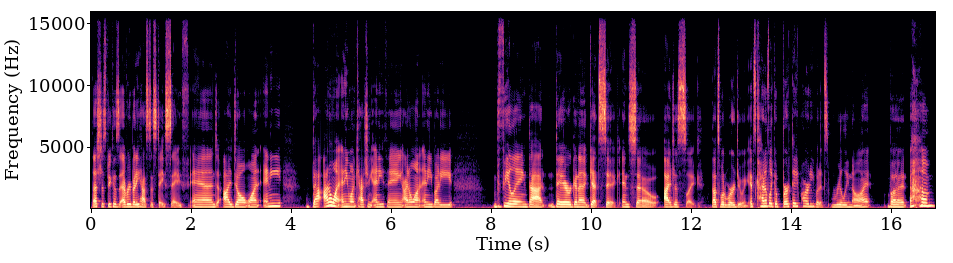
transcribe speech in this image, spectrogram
that's just because everybody has to stay safe. And I don't want any, ba- I don't want anyone catching anything. I don't want anybody feeling that they're going to get sick. And so I just like, that's what we're doing. It's kind of like a birthday party, but it's really not but um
